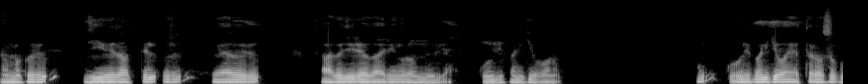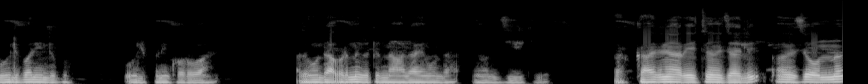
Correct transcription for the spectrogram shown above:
നമുക്കൊരു ജീവിതത്തിൽ ഒരു വേറൊരു സാഹചര്യമോ കാര്യങ്ങളോ ഒന്നുമില്ല. കൂലിപ്പണിക്ക് പോകണം കൂലിപ്പണിക്ക് പോയാൽ എത്ര ദിവസം കൂലിപ്പണി ഉണ്ട് ഇപ്പോൾ കൂലിപ്പണി കുറവാണ്. അതുകൊണ്ട് അവിടെ നിന്ന് കിട്ടുന്ന ആദായം കൊണ്ടാണ് ഞങ്ങൾ ജീവിക്കുന്നത്. സർക്കാരിനെ അറിയിച്ചതെന്ന് വെച്ചാൽ ഒന്ന്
